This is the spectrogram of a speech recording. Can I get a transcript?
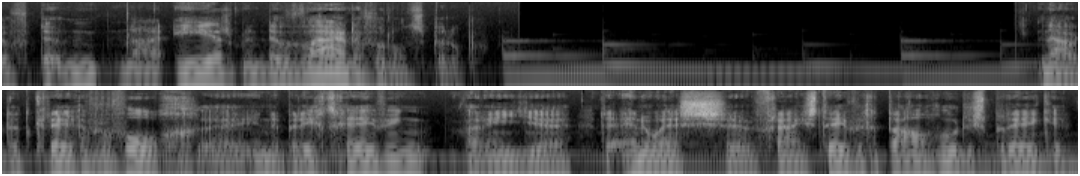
Of de nou, eer, de waarde van ons beroep. Nou, dat kreeg een vervolg in de berichtgeving, waarin je de NOS vrij stevige taal hoorde spreken.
